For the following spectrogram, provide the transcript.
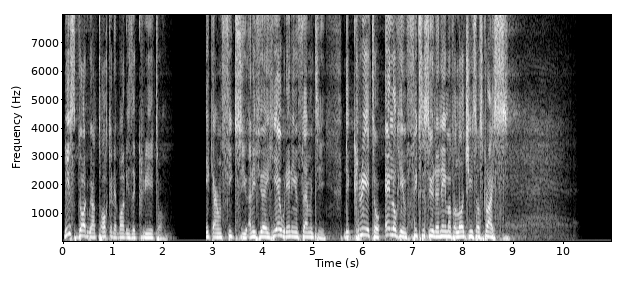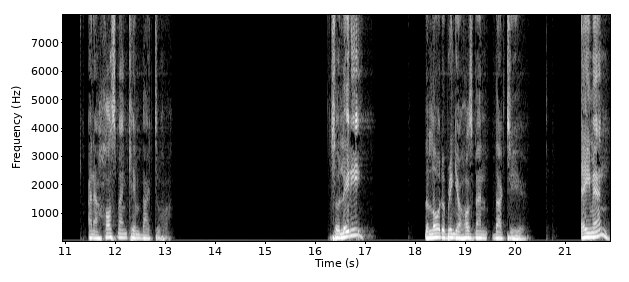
This God we are talking about is the creator. It can fix you. And if you are here with any infirmity, the creator, Elohim, fixes you in the name of the Lord Jesus Christ. And her husband came back to her. So, lady, the Lord will bring your husband back to you. Amen.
